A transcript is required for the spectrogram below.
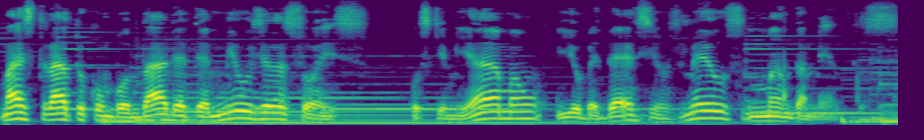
mas trato com bondade até mil gerações os que me amam e obedecem os meus mandamentos.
